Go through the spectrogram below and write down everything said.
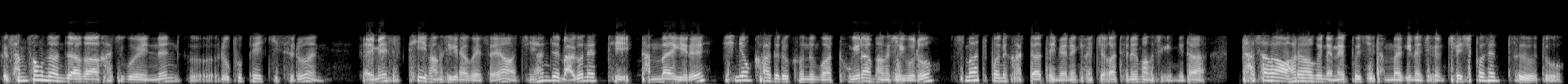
그 삼성전자가 가지고 있는 그 루프페이 기술은 MST 방식이라고 해서요. 현재 마그네틱 단말기를 신용카드로 끄는 것과 동일한 방식으로 스마트폰에 갖다 대면 결제가 되는 방식입니다. 타사가 활용하고 있는 NFC 단말기는 지금 채 10%도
